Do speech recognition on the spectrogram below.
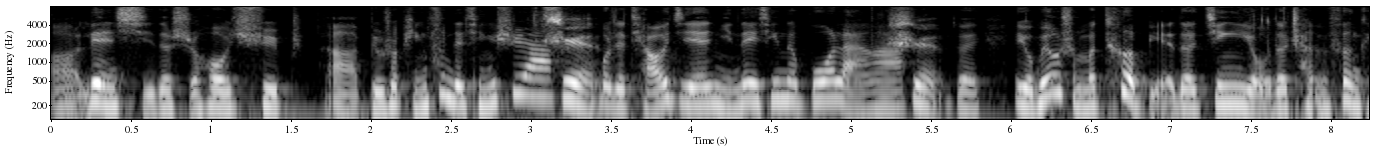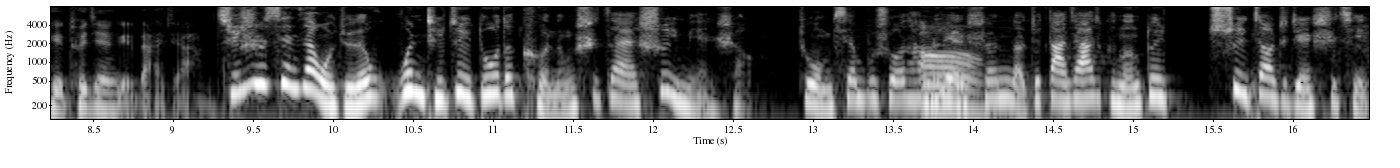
呃练习的时候去啊，比如说平复你的情绪啊，是或者调节你内心的波澜啊，是对。有没有什么特别的精油的成分可以推荐给大家？其实现在我觉得问题最多的可能是在睡眠上。就我们先不说他们练身的，就大家可能对睡觉这件事情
